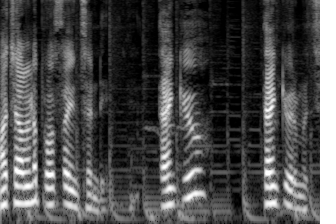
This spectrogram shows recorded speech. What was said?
మా ఛానల్ని ప్రోత్సహించండి. Thank you. Thank you very much.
